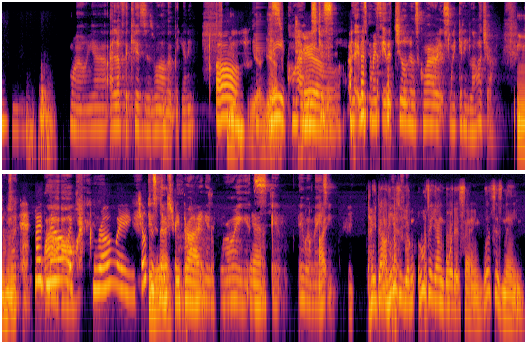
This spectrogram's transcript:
Mm-hmm. Wow, yeah. I love the kids as well at the beginning. Oh, yeah, yeah. yeah. Choir, just, every time I see the children's choir, it's like getting larger. Mm-hmm. I, like, I know it's growing. Children's it's ministry thrives. Growing growing. It's, yeah, it, they were amazing. I, hey Dawn, who's a young who's a young boy that's saying? What's his name?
